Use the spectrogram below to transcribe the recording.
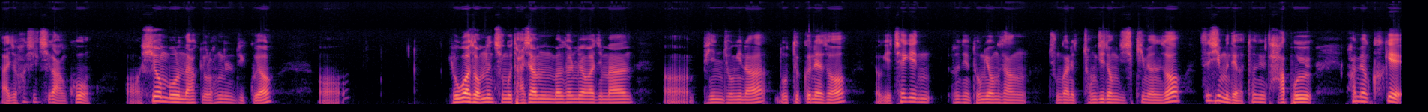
아직 확실치가 않고 어, 시험 보는 날 학교로 확률도 있고요. 어, 교과서 없는 친구 다시 한번 설명하지만 어, 빈 종이나 노트 꺼내서 여기 책인 선생님 동영상 중간에 정지 정지 시키면서 쓰시면 돼요. 선생님 다 보여 화면 크게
